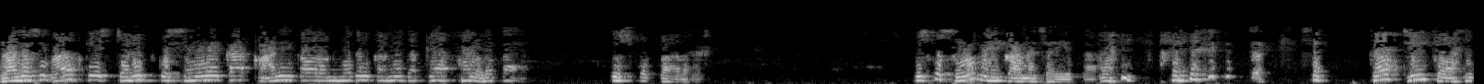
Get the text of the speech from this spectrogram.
राजर्षि भारत के इस चरित्र को सुनने का कहने का और अनुमोदन करने का क्या फल होता है उसको इस प्रकार है इसको शुरू नहीं कहना चाहिए था क्या ठीक है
